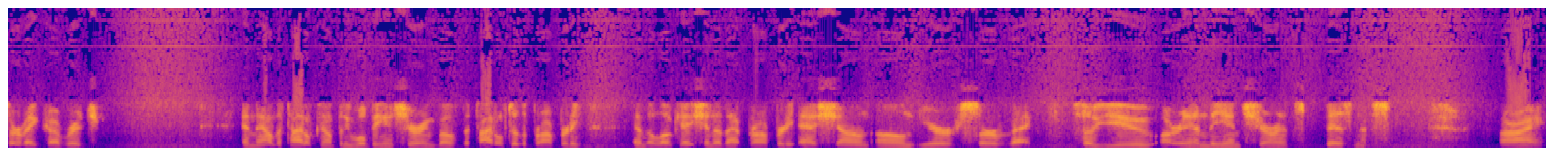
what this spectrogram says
survey coverage. And now the title company will be insuring both the title to the property and the location of that property as shown on your survey. So you are in the insurance business. All right.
